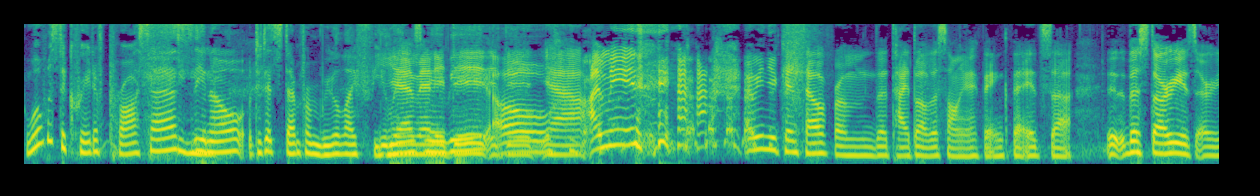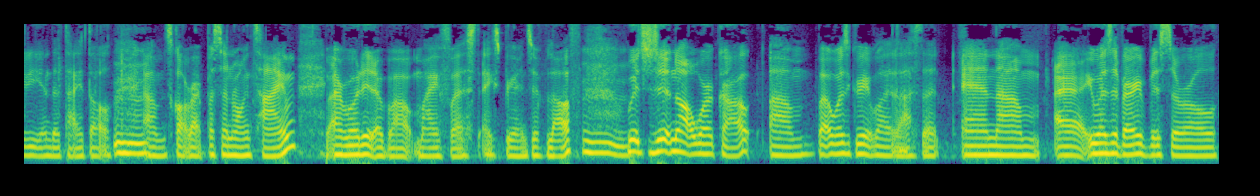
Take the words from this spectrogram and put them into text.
what was the creative process? you know, did it stem from real life feelings? Yeah, man, maybe? it did. It oh, did. Yeah, I mean, I mean, you can tell from the title of the song. I think that it's uh, the story is already in the title. Um, it's called "Right Person, Wrong Time." I wrote it about my first experience with love, which did not work out, um, but it was great while it lasted. And um, I, it was a very visceral,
